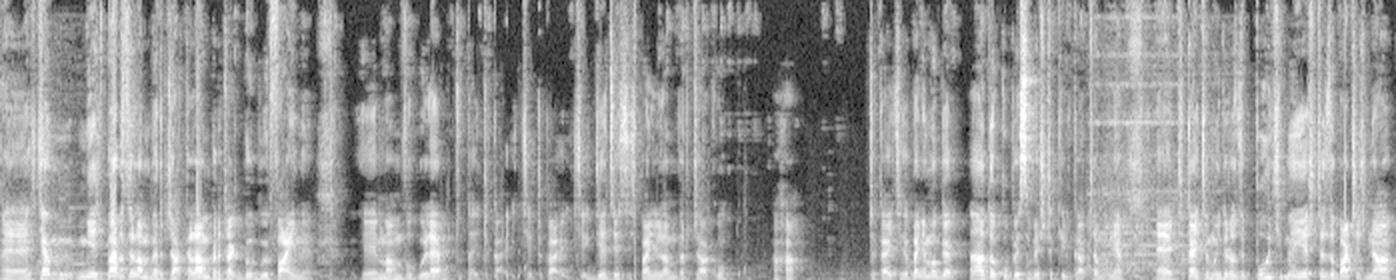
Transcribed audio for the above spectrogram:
E, chciałbym mieć bardzo Lumberjacka, Lumberjack byłby fajny. E, mam w ogóle, tutaj czekajcie, czekajcie, gdzie ty jesteś panie Lumberjacku? Aha. Czekajcie, chyba nie mogę. A, dokupię sobie jeszcze kilka, czemu nie? E, czekajcie, moi drodzy, pójdźmy jeszcze zobaczyć na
